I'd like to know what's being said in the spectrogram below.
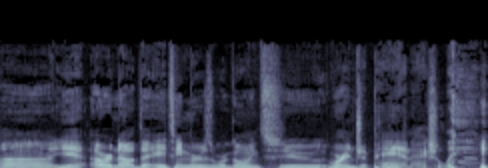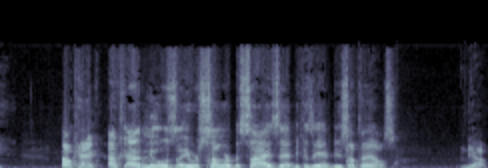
uh yeah or no the A teamers were going to were in Japan actually. Okay, I, I knew it was they were somewhere besides that because they had to do something else. Yep.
